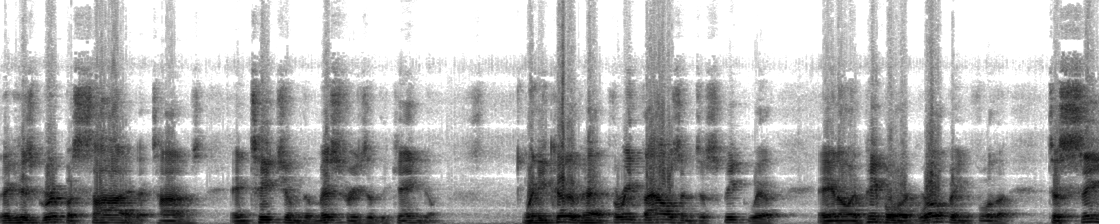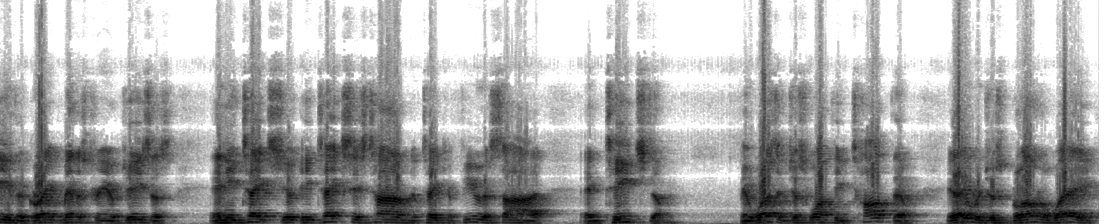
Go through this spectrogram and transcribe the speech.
his group aside at times and teach them the mysteries of the kingdom. When he could have had three thousand to speak with, you know, and people are groping for the to see the great ministry of Jesus, and he takes he takes his time to take a few aside and teach them. It wasn't just what he taught them, they were just blown away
